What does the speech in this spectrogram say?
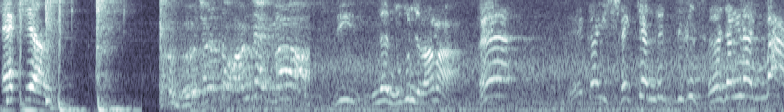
액션. 뭐 저랬다고 앉아 임마 니, 내 누군 줄 알아? 에? 내가 이 너, 너그 서장이라, 임마!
